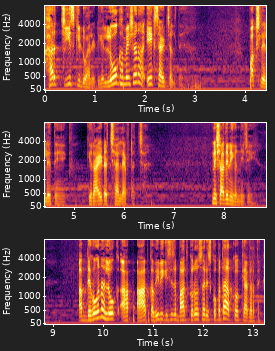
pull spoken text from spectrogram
हर चीज़ की डुअलिटी है। लोग हमेशा ना एक साइड चलते हैं। पक्ष ले लेते हैं एक, कि राइट अच्छा है लेफ़्ट अच्छा है। नहीं शादी नहीं करनी चाहिए। अब देखोगे ना लोग आप आप कभी भी किसी से बात करो सर इसको पता है आपको क्या करते हैं?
